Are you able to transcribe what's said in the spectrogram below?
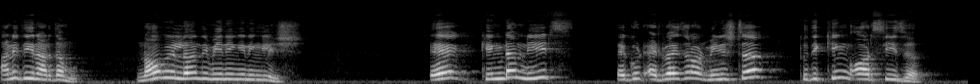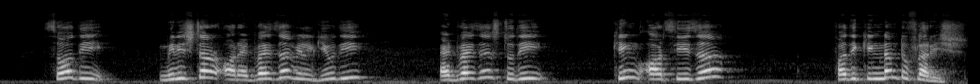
అని దీని అర్థము. Now will learn the meaning in English a kingdom needs a good advisor or minister to the king or Caesar so the minister or advisor will give the advisors to the king or Caesar for the kingdom to flourish.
